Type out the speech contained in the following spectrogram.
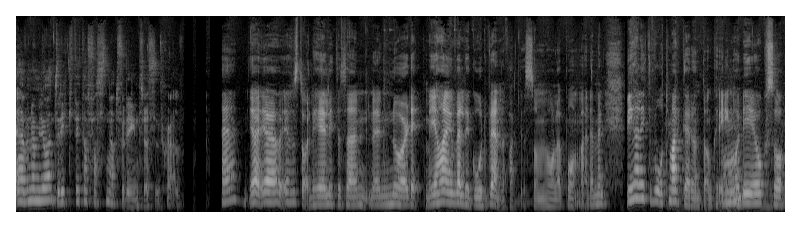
Även om jag inte riktigt har fastnat för det intresset själv. Nej, jag, jag, förstår, det är lite så här nördigt. Men jag har en väldigt god vän faktiskt som håller på med det. Men vi har lite våtmarker runt omkring mm. och det är också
